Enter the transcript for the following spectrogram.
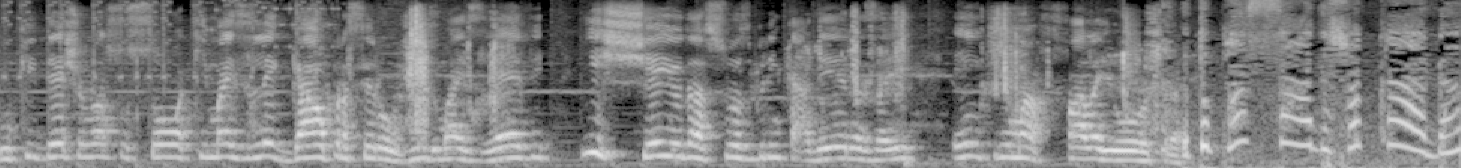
o que deixa o nosso som aqui mais legal para ser ouvido, mais leve e cheio das suas brincadeiras aí entre uma fala e outra. Eu tô passada, chocada.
